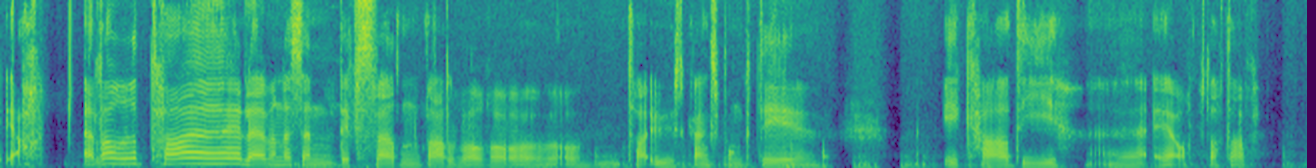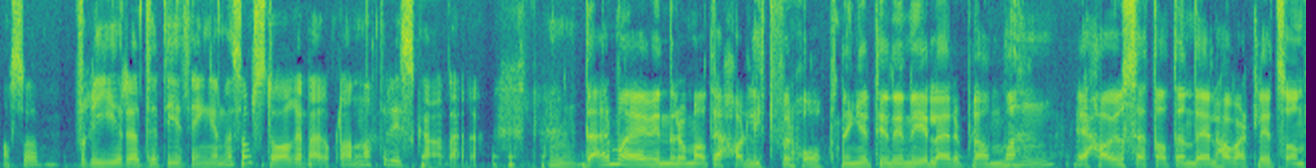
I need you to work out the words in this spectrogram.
ja, eller ta elevene sin livsverden på alvor og, og ta utgangspunkt i, i hva de eh, er opptatt av. Og så vri det til de tingene som står i læreplanen at de skal lære. Mm. Der må jeg innrømme at jeg har litt forhåpninger til de nye læreplanene. Mm. Jeg har jo sett at en del har vært litt sånn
